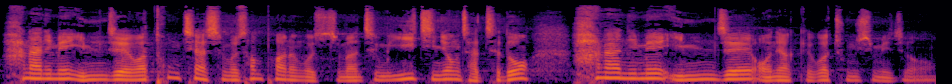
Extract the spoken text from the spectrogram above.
하나님의 임재와 통치하심을 선포하는 것이지만 지금 이 진영 자체도 하나님의 임재 언약궤가 중심이죠.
